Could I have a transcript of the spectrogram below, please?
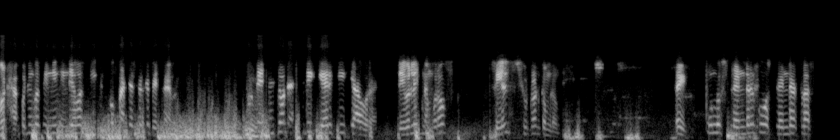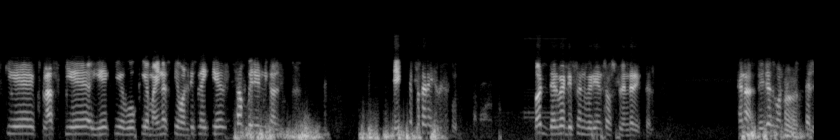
what happening was in, in India was कि इसको practice करके बेचना है बस. They did not actually care कि क्या हो रहा है. They were like number of sales should not come down. लोग स्प्लेंडर को स्प्लेंडर प्लस किए प्लस किए ये किए वो किए माइनस किए मल्टीप्लाई किए सब वेरिएंट निकाल एक से पता नहीं चलता but there were different variants of Splendor itself है ना? They just want. To sell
